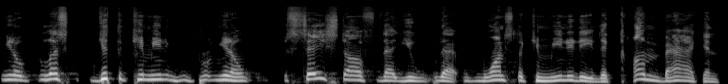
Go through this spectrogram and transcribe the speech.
you know let's get the community you know say stuff that you that wants the community to come back and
